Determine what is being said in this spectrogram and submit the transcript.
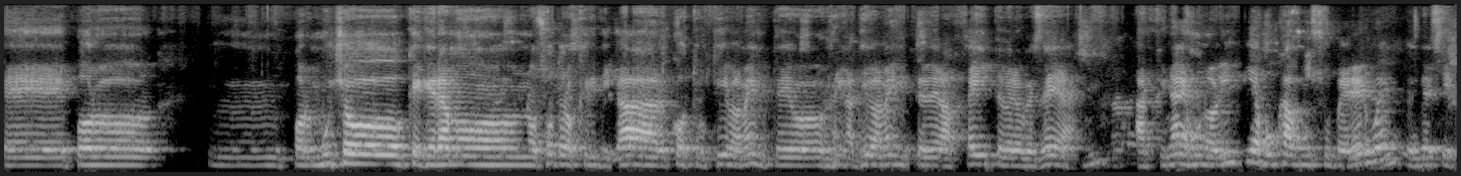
eh, por, mm, por mucho que queramos nosotros criticar constructivamente o negativamente del aceite, de lo que sea, al final es un Olimpia, busca un superhéroe, es decir,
